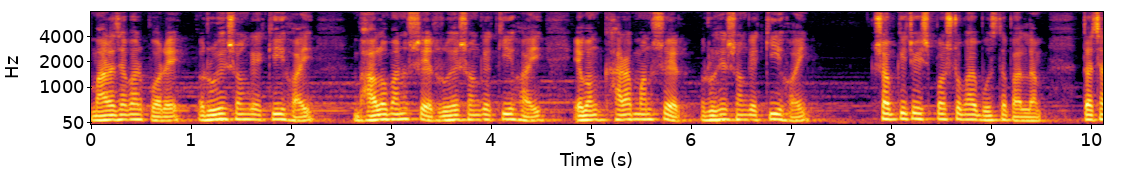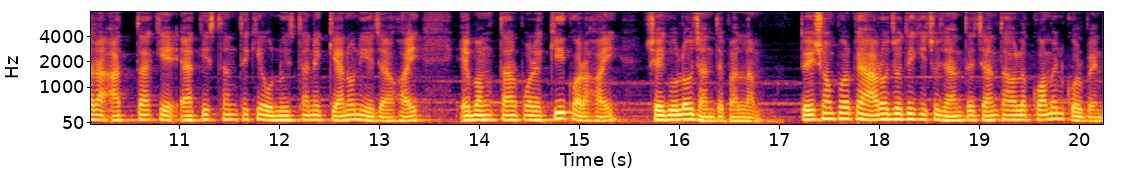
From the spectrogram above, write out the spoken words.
মারা যাবার পরে রুহের সঙ্গে কি হয়? ভালো মানুষের রুহের সঙ্গে কি হয়? এবং খারাপ মানুষের রুহের সঙ্গে কি হয়? সব কিছু স্পষ্টভাবে বুঝতে পারলাম। তাছাড়া আত্মাকে এক স্থান থেকে অন্য স্থানে কেন নিয়ে যাওয়া হয় এবং তারপরে কি করা হয় সেগুলোও জানতে পারলাম। তো এই সম্পর্কে আরও যদি কিছু জানতে চান তাহলে কমেন্ট করবেন।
